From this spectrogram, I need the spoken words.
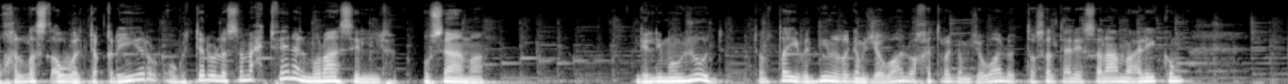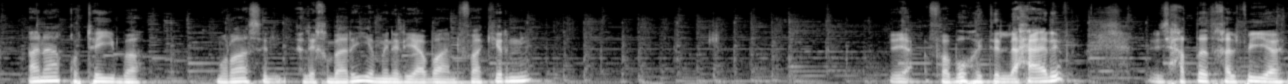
وخلصت أول تقرير وقلت له لو سمحت فين المراسل أسامة؟ قال لي موجود. قلت له طيب اديني رقم جوال. وأخذت رقم جوال واتصلت عليه. السلام عليكم. أنا قتيبة مراسل الإخبارية من اليابان. فاكرني؟ فبهت اللي حارف حطيت خلفية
